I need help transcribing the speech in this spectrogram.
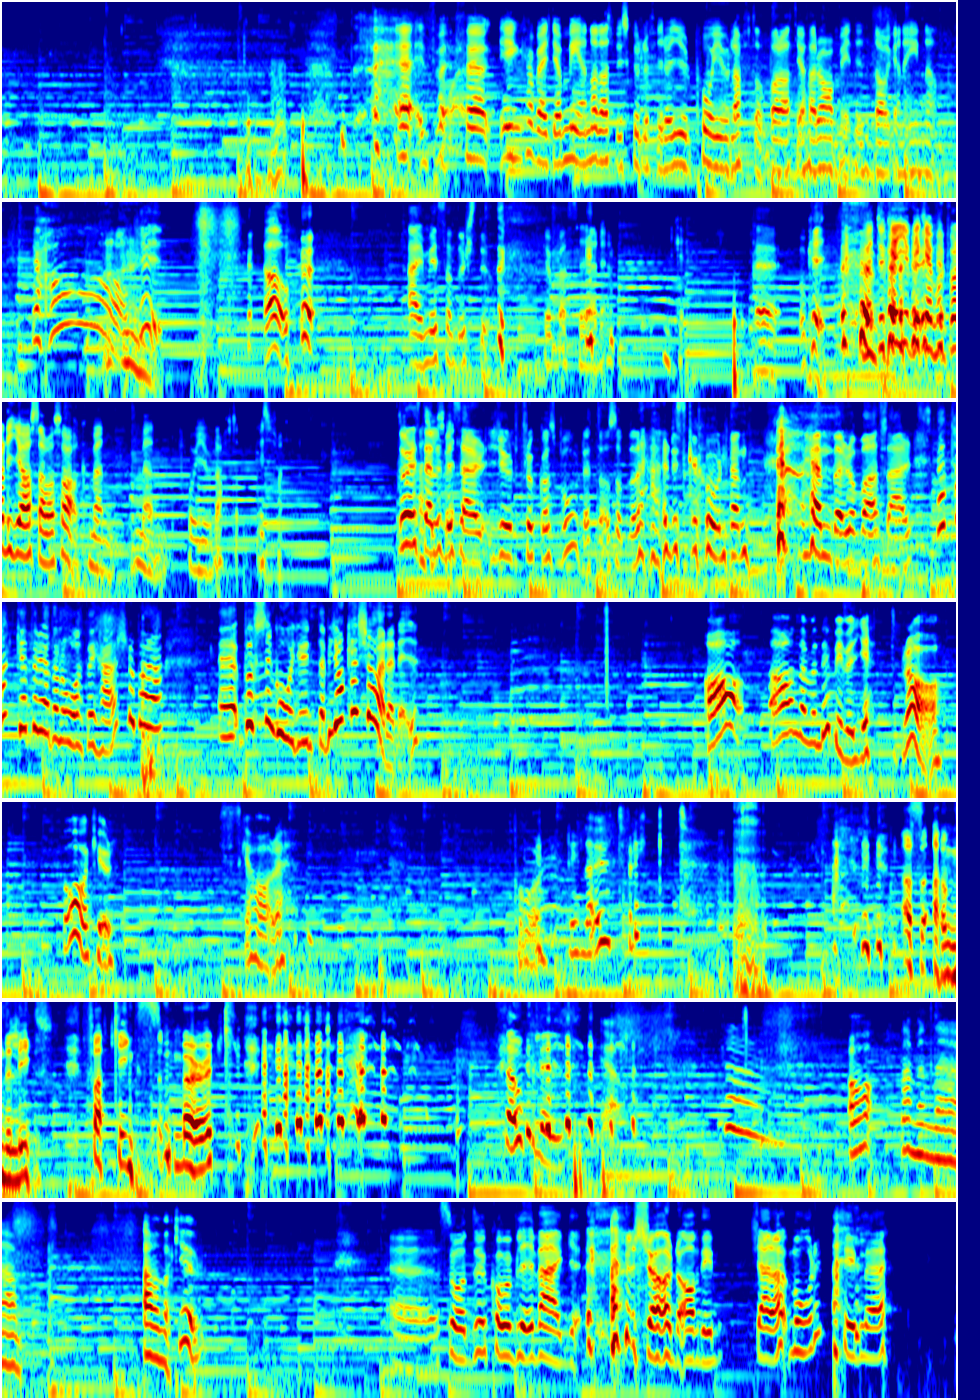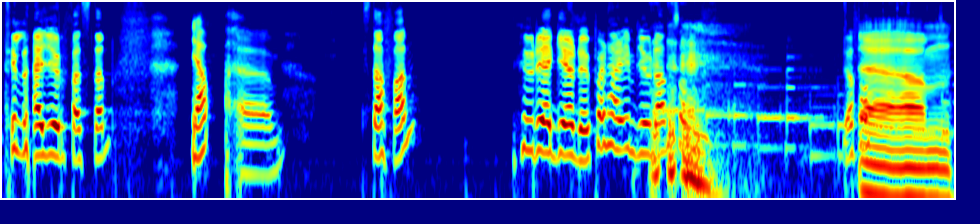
Eh, för, för jag inkabbar att jag menade att vi skulle fira jul på julafton, bara att jag hör av mig lite dagarna innan. Jaha, okej. Oh, I misunderstood. Jag bara säga det. Okej. Okej. Men du kan, ju- vi kan fortfarande göra samma sak, men, men på julafton. It's fine. Då är det istället vid så här julfrukostbordet då som den här diskussionen händer och bara så här. Jag tackar att du redan åt dig här så det bara eh, bussen går ju inte men jag kan köra dig. Ja, ja nej, men det blir väl jättebra. Åh, vad kul. Vi ska ha det. På vår lilla utflykt. Alltså Annelies fucking smirk. So please. Ja. Ja, nej men... äh, Ja men vad kul. Eh, så du kommer bli iväg körd av din kära mor till, eh, till den här julfesten. Ja. Eh, Staffan, hur reagerar du på den här inbjudan som du har fått? Ehm,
